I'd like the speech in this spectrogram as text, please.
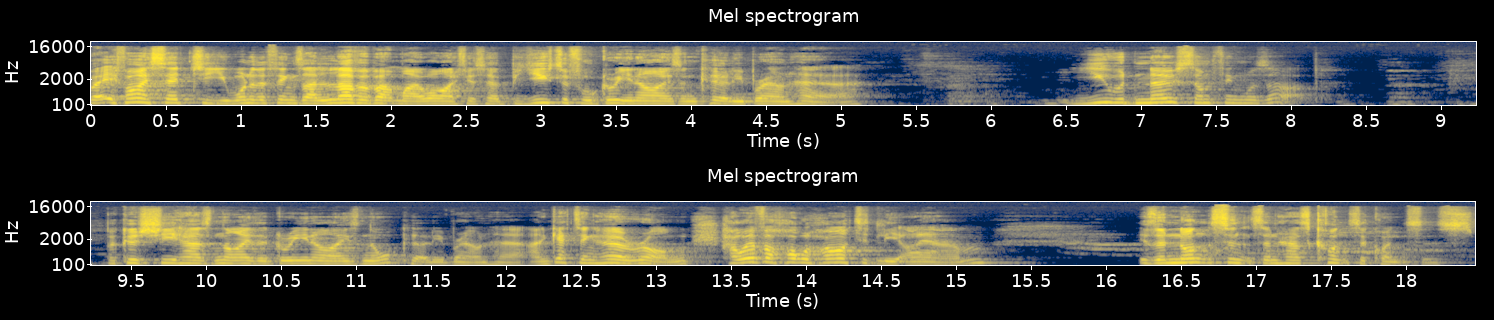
but if I said to you, one of the things I love about my wife is her beautiful green eyes and curly brown hair, you would know something was up because she has neither green eyes nor curly brown hair. And getting her wrong, however wholeheartedly I am, is a nonsense and has consequences.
